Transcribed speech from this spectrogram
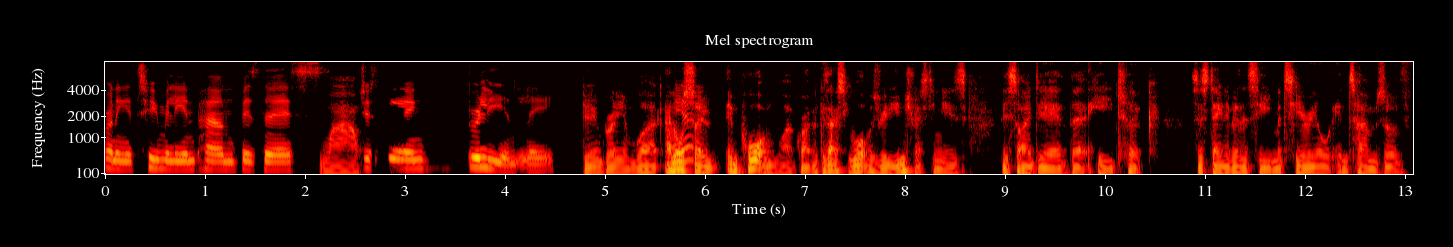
running a 2 million pound business wow. just doing brilliantly. Doing brilliant work and yeah. also important work right? Because actually what was really interesting is this idea that he took sustainability material in terms of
